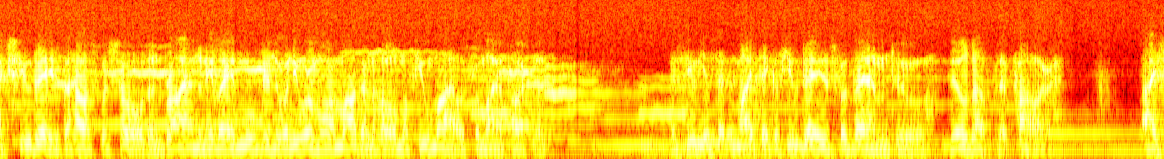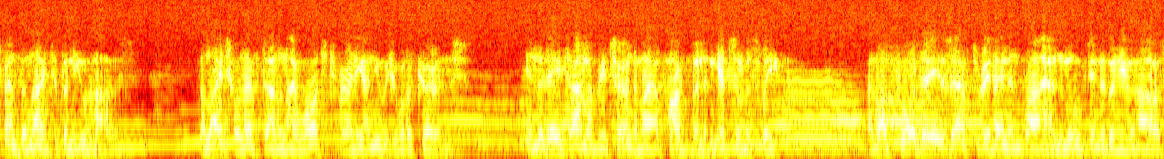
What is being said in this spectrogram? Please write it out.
Next few days, the house was sold, and Brian and Elaine moved into a newer, more modern home a few miles from my apartment. Heselius said it might take a few days for them to build up their power. I spent the night at the new house. The lights were left on, and I watched for any unusual occurrence. In the daytime, I'd return to my apartment and get some sleep. About four days after Elaine and Brian moved into the new house,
